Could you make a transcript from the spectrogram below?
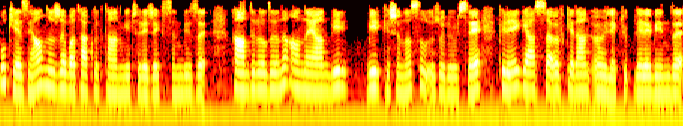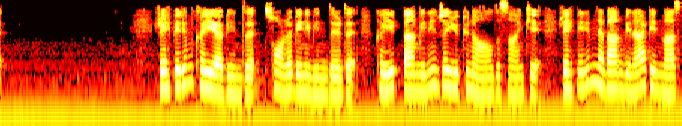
Bu kez yalnızca bataklıktan geçireceksin bizi. Kandırıldığını anlayan bir, bir kişi nasıl üzülürse, Pilegias da öfkeden öyle küplere bindi. Rehberim kayığa bindi, sonra beni bindirdi. Kayık ben binince yükünü aldı sanki. Rehberimle ben biner binmez,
